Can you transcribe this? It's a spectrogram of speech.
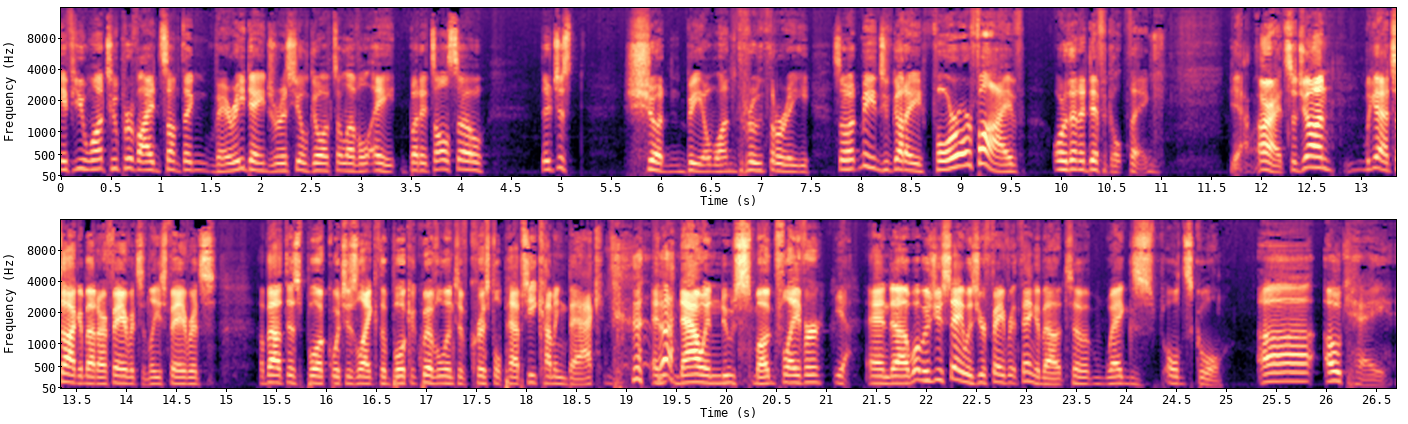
if you want to provide something very dangerous, you'll go up to level eight. But it's also they're just shouldn't be a one through three. So it means you've got a four or five, or then a difficult thing. Yeah. All right. So, John, we got to talk about our favorites and least favorites about this book, which is like the book equivalent of Crystal Pepsi coming back and now in new smug flavor. Yeah. And uh, what would you say was your favorite thing about uh, Wegs Old School? Uh, okay.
